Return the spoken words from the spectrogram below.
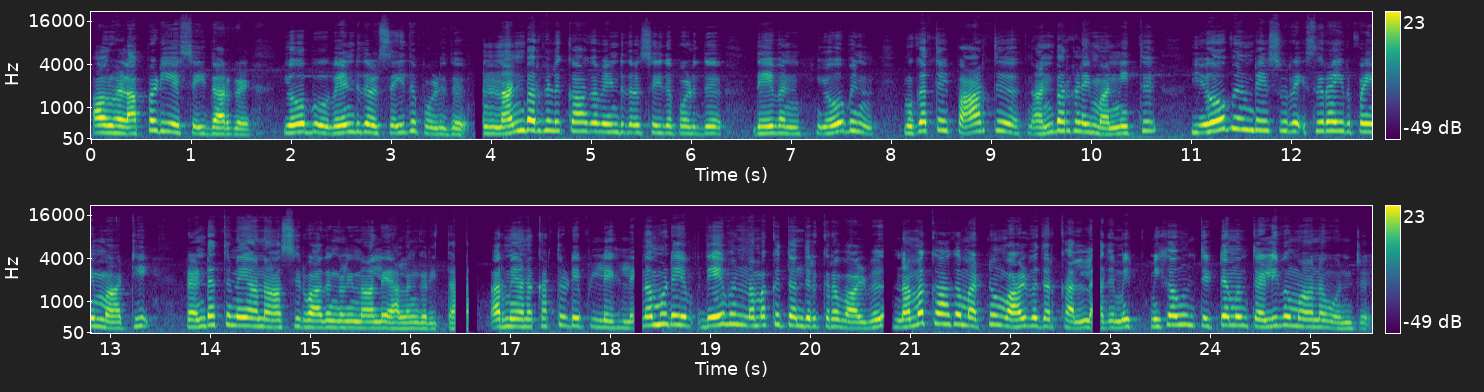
அவர்கள் அப்படியே செய்தார்கள். யோபு வேண்டுதல் செய்த பொழுது நண்பர்களுக்காக வேண்டுதல் செய்த பொழுது தேவன் யோபின் முகத்தை பார்த்து நண்பர்களை மன்னித்து யோபினுடைய சிறை சிறையிருப்பை மாற்றி ரெண்டத்துணையான ஆசீர்வாதங்களினாலே அலங்கரித்தார். அருமையான கர்த்தருடைய பிள்ளைகளே நம்முடைய தேவன் நமக்கு தந்திருக்கிற வாழ்வு நமக்காக மட்டும் வாழ்வதற்கல்ல அது மி- மிகவும் திட்டமும் தெளிவுமான ஒன்று.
